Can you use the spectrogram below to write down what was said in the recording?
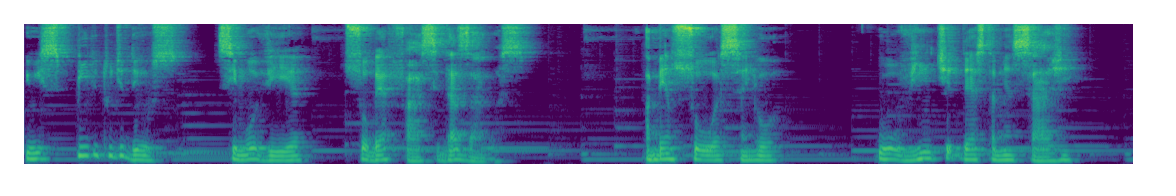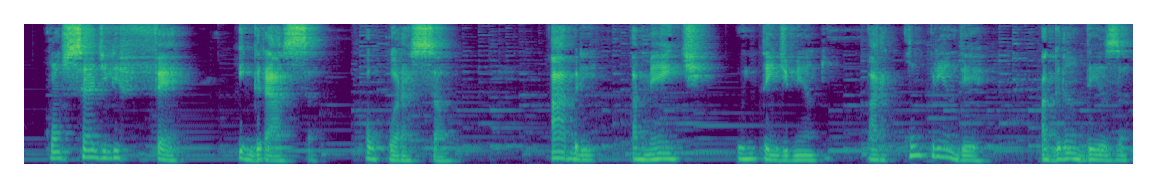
e o Espírito de Deus se movia sobre a face das águas. Abençoa, Senhor, o ouvinte desta mensagem. Concede-lhe fé e graça ao coração. Abre a mente, o entendimento para compreender a grandeza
